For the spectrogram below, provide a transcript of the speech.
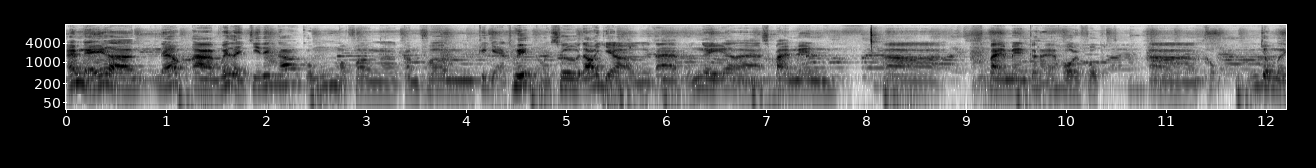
em nghĩ là nếu à với lại chi tiết đó cũng một phần à, confirm cái giả thuyết hồi xưa đó giờ người ta vẫn nghi là Spiderman uh, Spiderman có thể hồi phục à, không nói chung là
